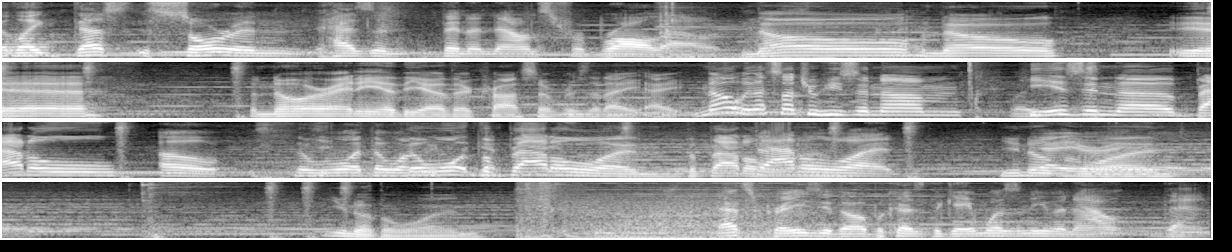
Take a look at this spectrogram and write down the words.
But like that's Soren hasn't been announced for Brawl Out. No, no. Yeah. Nor any of the other crossovers that I, I. No, that's not true. He's in um. He is in uh battle. Oh, the one, the one, The we one, the forget battle one. The battle. battle one. one. You know Yeah, the you're right, one. you're right, you're right. You know the one. That's crazy though because the game wasn't even out then.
